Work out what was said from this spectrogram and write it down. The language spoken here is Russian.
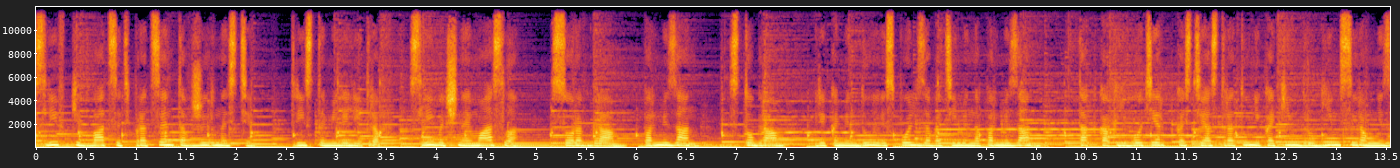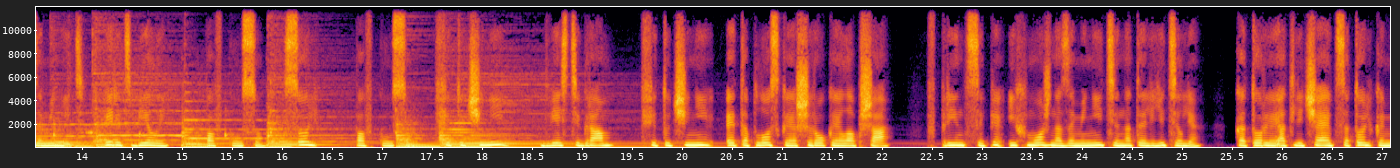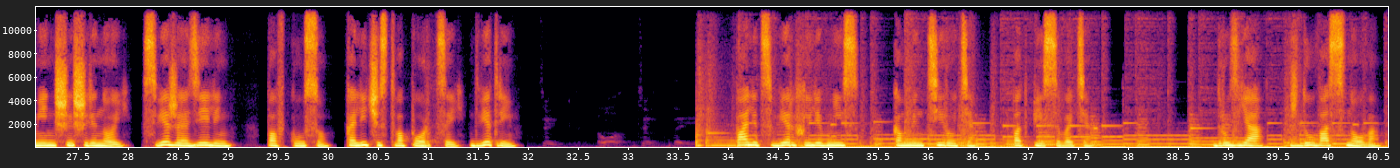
Сливки 20% жирности, 300 мл, сливочное масло, 40 грамм, пармезан, 100 грамм, рекомендую использовать именно пармезан, так как его терпкость и остроту никаким другим сыром не заменить. Перец белый, по вкусу, соль, по вкусу, фетучини, 200 грамм, фетучини – это плоская широкая лапша, принципе, их можно заменить и на тельятеле, которые отличаются только меньшей шириной. Свежая зелень, по вкусу. Количество порций 2-3. Палец вверх или вниз, комментируйте, подписывайте. Друзья, жду вас снова.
